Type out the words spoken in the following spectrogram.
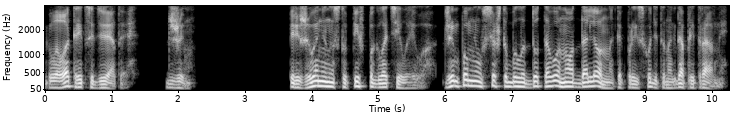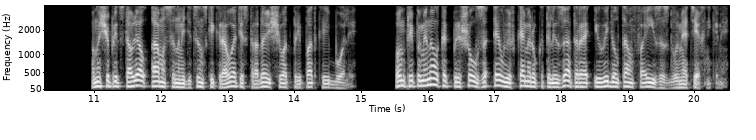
Глава 39. Джим. Переживание, наступив, поглотило его. Джим помнил все, что было до того, но отдаленно, как происходит иногда при травме. Он еще представлял Амоса на медицинской кровати, страдающего от припадка и боли. Он припоминал, как пришел за Элви в камеру катализатора и увидел там Фаиза с двумя техниками.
